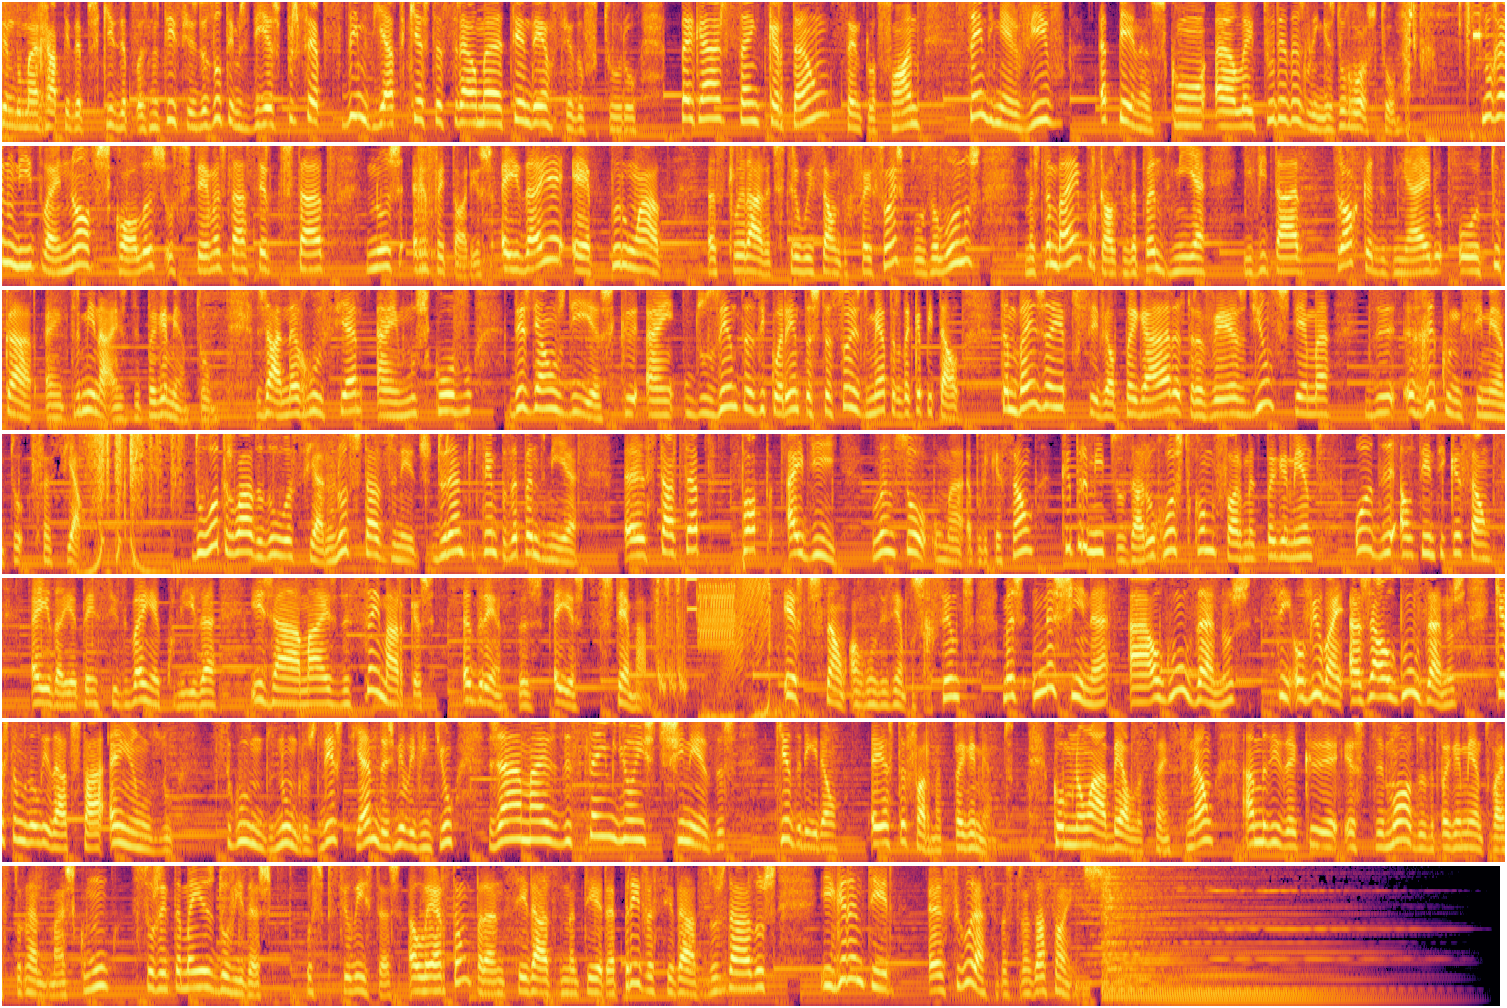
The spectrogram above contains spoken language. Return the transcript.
Fazendo uma rápida pesquisa pelas notícias dos últimos dias, percebe-se de imediato que esta será uma tendência do futuro. Pagar sem cartão, sem telefone, sem dinheiro vivo, apenas com a leitura das linhas do rosto. No Reino Unido, em nove escolas, o sistema está a ser testado nos refeitórios. A ideia é, por um lado, acelerar a distribuição de refeições pelos alunos, mas também, por causa da pandemia, evitar troca de dinheiro ou tocar em terminais de pagamento. Já na Rússia, em Moscovo, desde há uns dias que em 240 estações de metro da capital também já é possível pagar através de um sistema de reconhecimento facial. Do outro lado do oceano, nos Estados Unidos, durante o tempo da pandemia, a startup Pop ID lançou uma aplicação que permite usar o rosto como forma de pagamento ou de autenticação. A ideia tem sido bem acolhida e já há mais de 100 marcas aderentes a este sistema. Estes são alguns exemplos recentes, mas na China há alguns anos, sim, ouviu bem, há já alguns anos que esta modalidade está em uso. Segundo números deste ano, 2021, já há mais de 100 milhões de chineses que aderiram a esta forma de pagamento. Como não há bela sem senão, à medida que este modo de pagamento vai se tornando mais comum, surgem também as dúvidas. Os especialistas alertam para a necessidade de manter a privacidade dos dados e garantir a segurança das transações.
